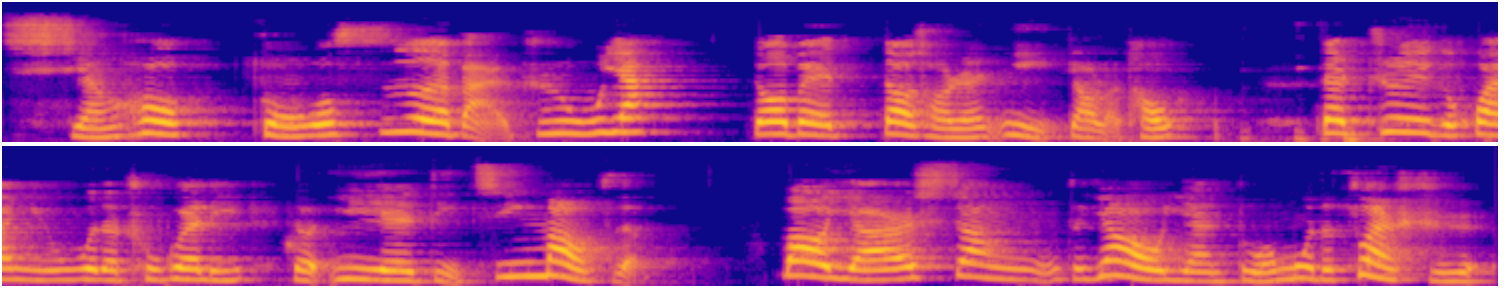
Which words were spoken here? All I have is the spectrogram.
前后总共四百只乌鸦都被稻草人拧掉了头。在这个坏女巫的橱柜里，有一顶金帽子，帽檐儿镶着耀眼夺目的钻石。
